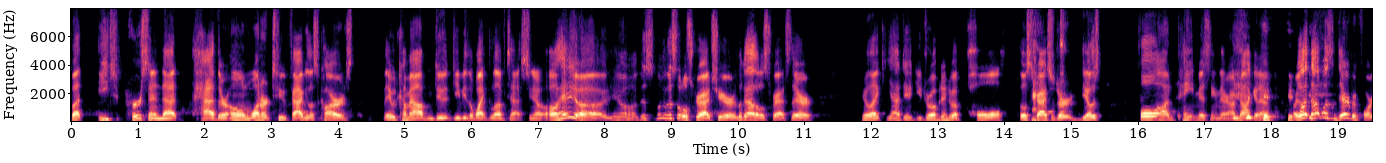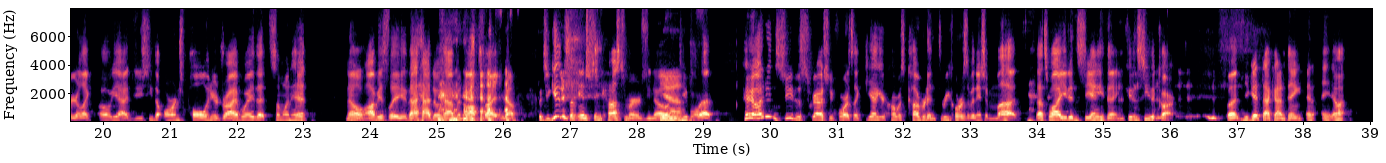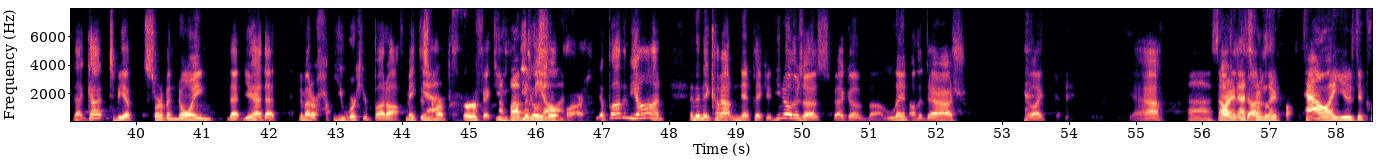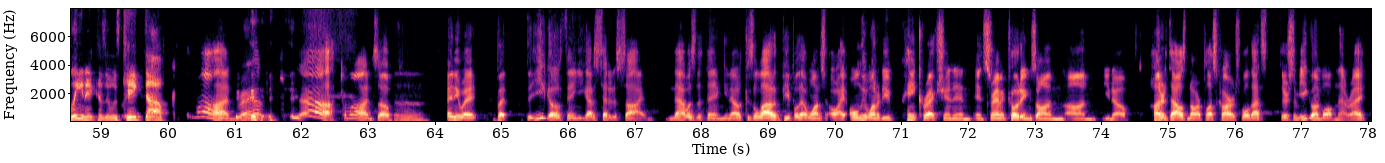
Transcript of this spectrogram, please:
But each person that had their own one or two fabulous cars, they would come out and do give you the white glove test. You know, oh hey, uh, you know this look at this little scratch here. Look at that little scratch there. You're like, yeah, dude, you drove it into a pole those scratches are, you know, there's full on paint missing there. I'm not gonna. Like, that wasn't there before. You're like, oh yeah, do you see the orange pole in your driveway that someone hit? No, obviously that had to have happened offsite, you know. But you get some interesting customers, you know, yeah. people that, hey, I didn't see this scratch before. It's like, yeah, your car was covered in three quarters of an inch of mud. That's why you didn't see anything. You couldn't see the car. But you get that kind of thing, and you know that got to be a sort of annoying that you had that no matter how you work your butt off, make this yeah. car perfect. You, above you and go beyond. so far, above and beyond. And then they come out and nitpick it. You know, there's a speck of uh, lint on the dash. You're like, yeah. Ah, sorry, that's from the towel I used to clean it because it was caked up. Come on, man. yeah, come on. So, anyway, but the ego thing, you got to set it aside that was the thing, you know, because a lot of the people that want to, oh, I only want to do paint correction and, and ceramic coatings on on you know hundred thousand dollar plus cars. Well, that's there's some ego involved in that, right?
